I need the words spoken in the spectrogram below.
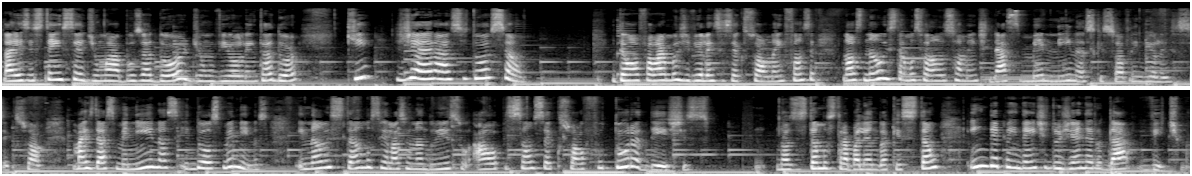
da existência de um abusador, de um violentador que gera a situação. Então, ao falarmos de violência sexual na infância, nós não estamos falando somente das meninas que sofrem violência sexual, mas das meninas e dos meninos. E não estamos relacionando isso à opção sexual futura destes. Nós estamos trabalhando a questão independente do gênero da vítima.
